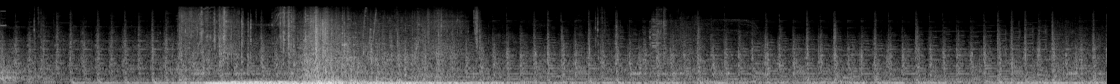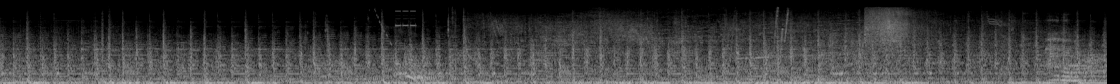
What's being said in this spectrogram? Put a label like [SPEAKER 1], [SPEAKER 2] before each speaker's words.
[SPEAKER 1] I don't know.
